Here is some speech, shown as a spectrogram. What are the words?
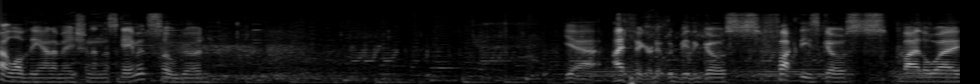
I love the animation in this game. It's so good. Yeah, I figured it would be the ghosts. Fuck these ghosts, by the way.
